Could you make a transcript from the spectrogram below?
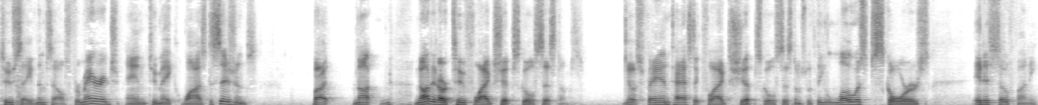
to save themselves for marriage and to make wise decisions. But not not at our two flagship school systems. Those fantastic flagship school systems with the lowest scores. It is so funny.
